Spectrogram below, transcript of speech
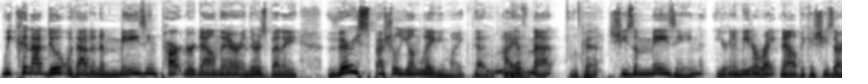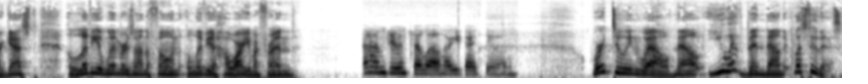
we could not do it without an amazing partner down there. And there's been a very special young lady, Mike, that I have met. Okay. She's amazing. You're going to meet her right now because she's our guest. Alivya Wimmer's on the phone. Alivya, how are you, my friend? I'm doing so well. How are you guys doing? We're doing well. Now, you have been down there. Let's do this.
